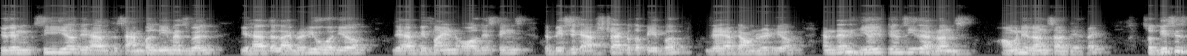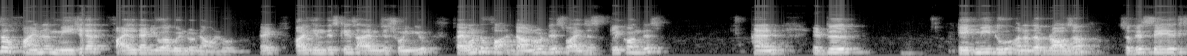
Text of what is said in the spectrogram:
You can see here they have the sample name as well. You have the library over here they have defined all these things the basic abstract of the paper they have downloaded here. And then here you can see the runs how many runs are there right? So this is the final major file that you are going to download right? Or in this case i am just showing you. So i want to download this so i'll just click on this. And it will take me to another browser. So this says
